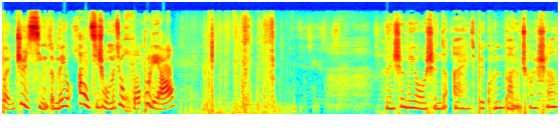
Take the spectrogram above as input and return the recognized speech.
本质性的。没有爱，其实我们就活不了。人生没有神的爱，就被捆绑、有创伤，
